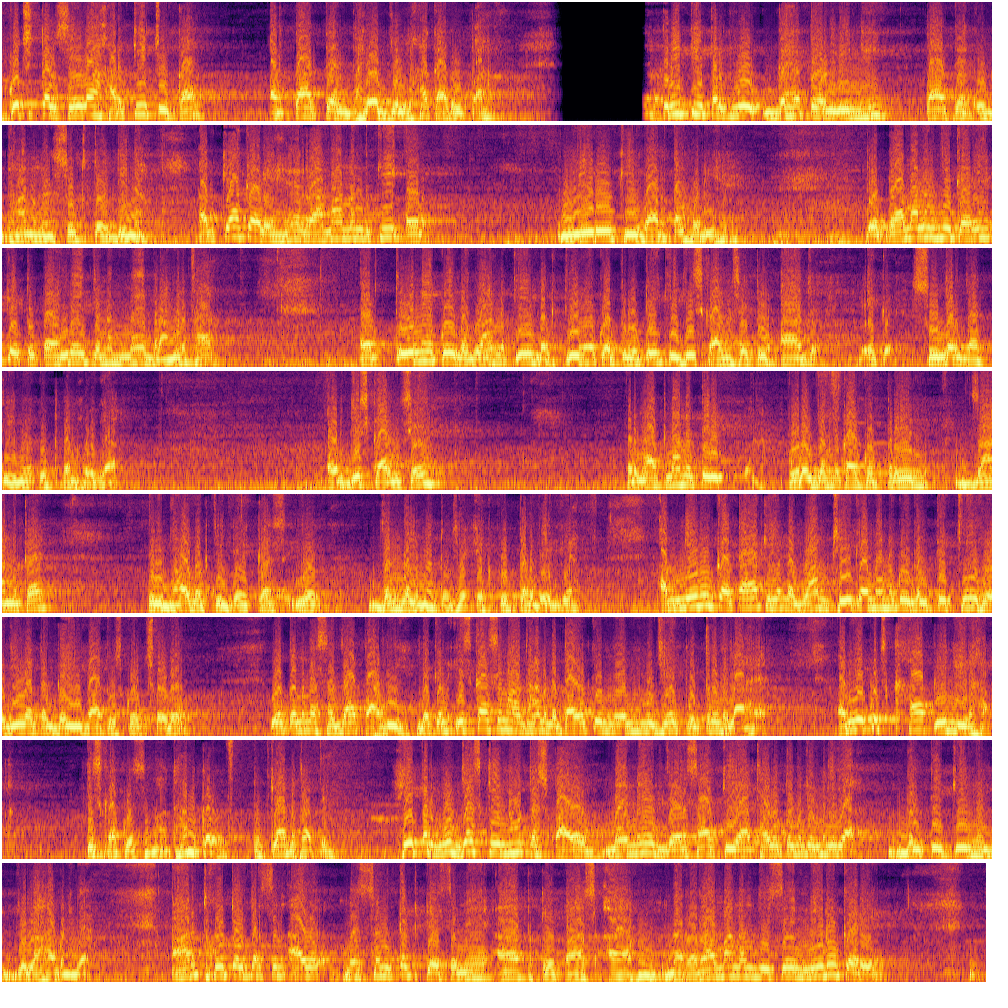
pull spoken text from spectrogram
कुछ तब सेवा हर की चूका अर्थात भय जुल्हा का रूपा प्रीति प्रभु गह तोर लीनी ताते उद्धान में सुट तो दीना अब क्या कह रहे हैं? रामानंद की और नीरू की वार्ता हो रही है। तो रामानंद जी कह रहे हैं कि तू पहले जन्म में ब्राह्मण था और तूने कोई भगवान की भक्ति में कोई त्रुटि की जिस कारण से तू आज एक सुंदर जाति में उत्पन्न हो गया और जिस कारण से परमात्मा ने तेरी पूर्व जन्म का कोई प्रेम जानकर तेरी भाव भक्ति देखकर ये जंगल में तुझे एक पुत्र दे दिया। अब नीरू कहता है कि हे भगवान, ठीक है, मैंने कोई गलती की होगी, वह तो गई बात, उसको छोड़ो। वो तुमने सजा पा पाली, लेकिन इसका समाधान बताओ कि मुझे पुत्र मिला है और ये कुछ खा पी नहीं रहा। इसका कोई समाधान करो तो क्या बताते हैं? हे प्रभु, जस की नो तस पायो, मैंने जैसा किया था, वो तो मुझे मिल गया। गलती की मैं जुलाहा बन गया। अर्थ हो तो दर्शन आयो, मैं संकट के समय आपके पास आया हूँ। रामानंद जी से नीरू करे,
